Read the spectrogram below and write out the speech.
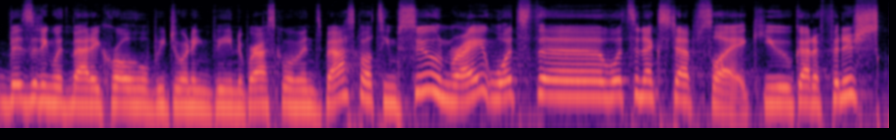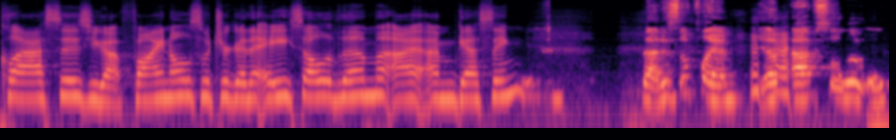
visiting with Maddie Krull, who will be joining the Nebraska women's basketball team soon, right? What's the what's the next steps like? You got to finish classes, you got finals, which you're going to ace all of them. I, I'm guessing. That is the plan. Yep, absolutely.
